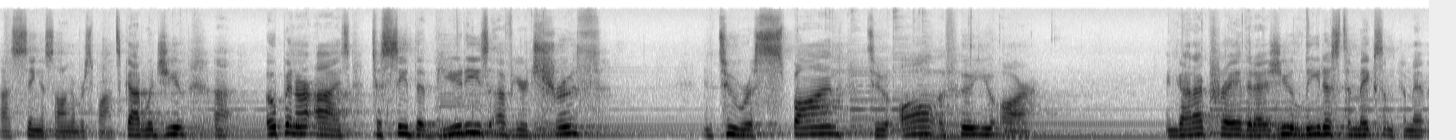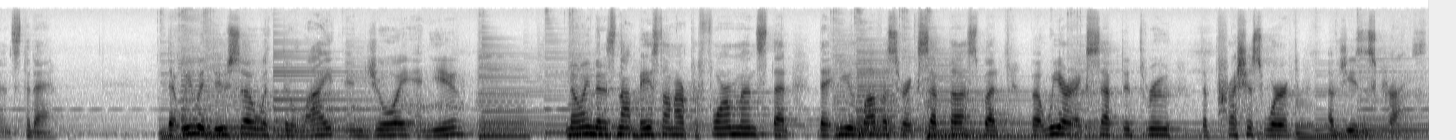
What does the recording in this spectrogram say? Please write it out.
uh, sing a song of response. God, would you uh, open our eyes to see the beauties of your truth and to respond to all of who you are? And God, I pray that as you lead us to make some commitments today, that we would do so with delight and joy in you knowing that it's not based on our performance, that, that you love us or accept us, but, but we are accepted through the precious work of Jesus Christ.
